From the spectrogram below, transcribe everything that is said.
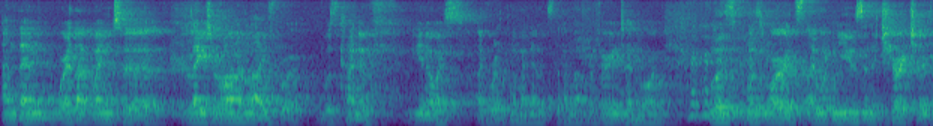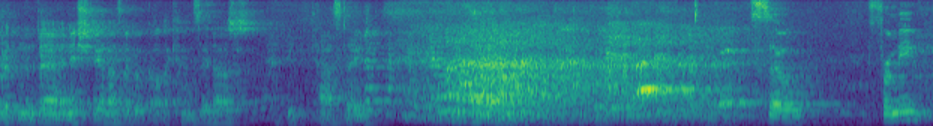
And then where that went to later on in life was kind of, you know, as I've written in my notes that I'm not referring to anymore, was, was words I wouldn't use in a church. I'd written them down initially and I was like, oh God, I can't say that. I'd be cast out. Um, so for me,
